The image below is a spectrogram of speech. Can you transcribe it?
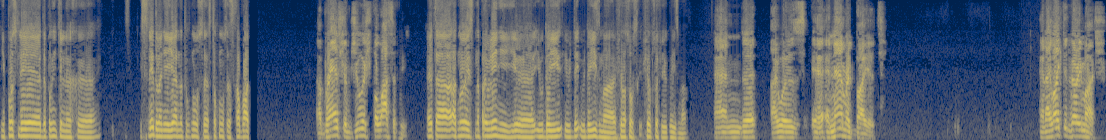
И после дополнительных э, исследований я натолкнулся, столкнулся с Хаббат. A branch of Jewish philosophy. Это одно из направлений э, иудаи- иуда- иудаизма, философии иудаизма. and uh, I was uh, enamored by it. And I liked it very much.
